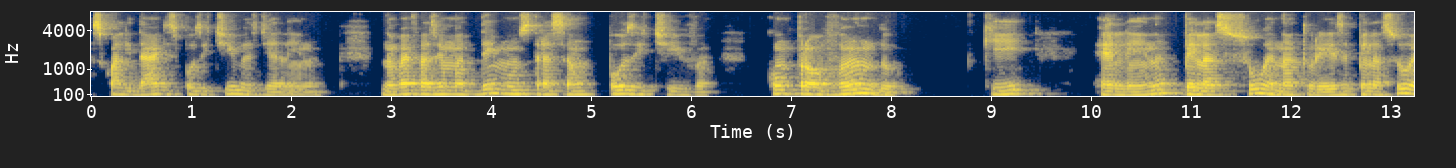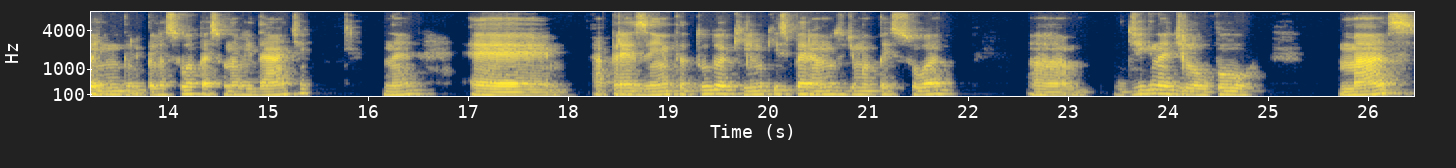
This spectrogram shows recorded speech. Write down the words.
as qualidades positivas de Helena. Não vai fazer uma demonstração positiva, comprovando que Helena, pela sua natureza, pela sua índole, pela sua personalidade, né, é, apresenta tudo aquilo que esperamos de uma pessoa ah, digna de louvor, mas,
